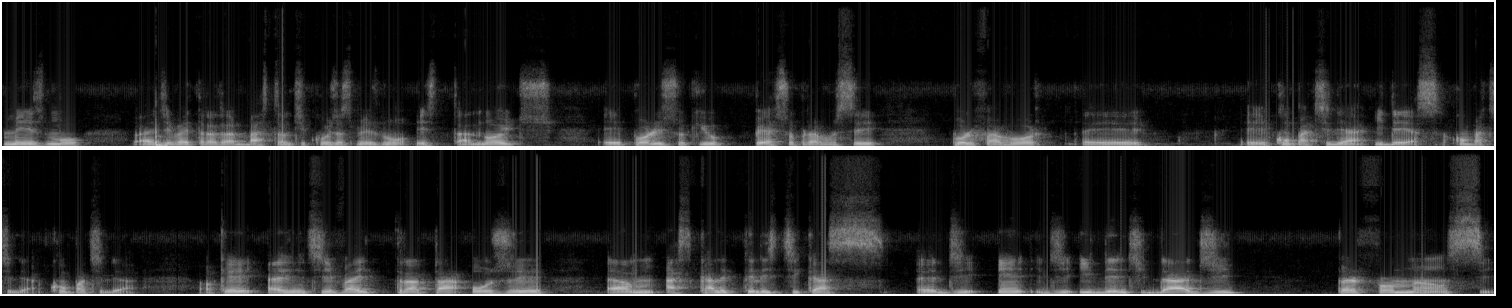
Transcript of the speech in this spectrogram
mesmo. A gente vai tratar bastante coisas mesmo esta noite. E por isso que eu peço para você, por favor, eh, eh, compartilhar ideias. Compartilhar, compartilhar ok? A gente vai tratar hoje um, as características eh, de, de identidade performance.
